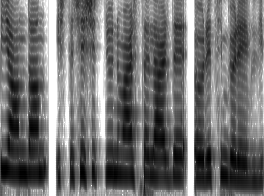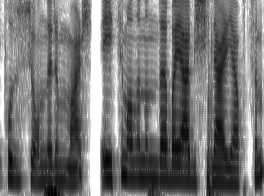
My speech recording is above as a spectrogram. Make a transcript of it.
Bir yandan işte çeşitli üniversitelerde öğretim görevliliği pozisyonlarım var. Eğitim alanında bayağı bir şeyler yaptım.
